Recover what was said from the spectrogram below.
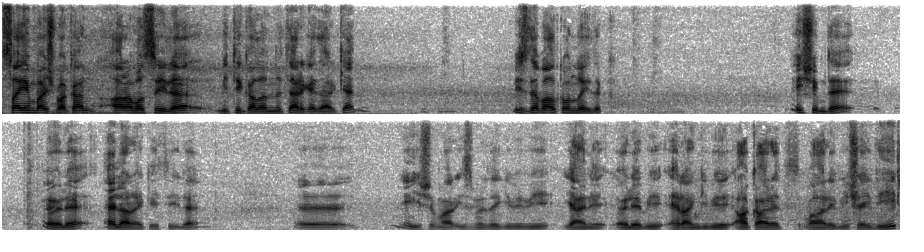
Sayın Başbakan arabasıyla miting alanını terk ederken biz de balkondaydık. Eşim de öyle el hareketiyle e, ne işim var İzmir'de gibi bir yani öyle bir herhangi bir hakaret vari bir şey değil.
